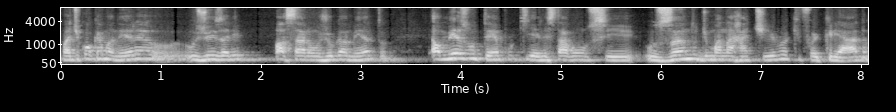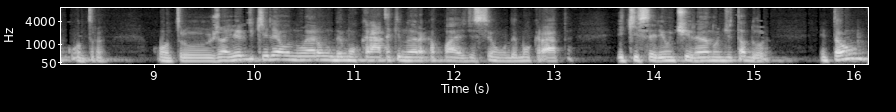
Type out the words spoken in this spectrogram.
mas de qualquer maneira os juízes ali passaram o julgamento ao mesmo tempo que eles estavam se usando de uma narrativa que foi criada contra, contra o Jair, de que ele é não era um democrata, que não era capaz de ser um democrata e que seria um tirano, um ditador. Então,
